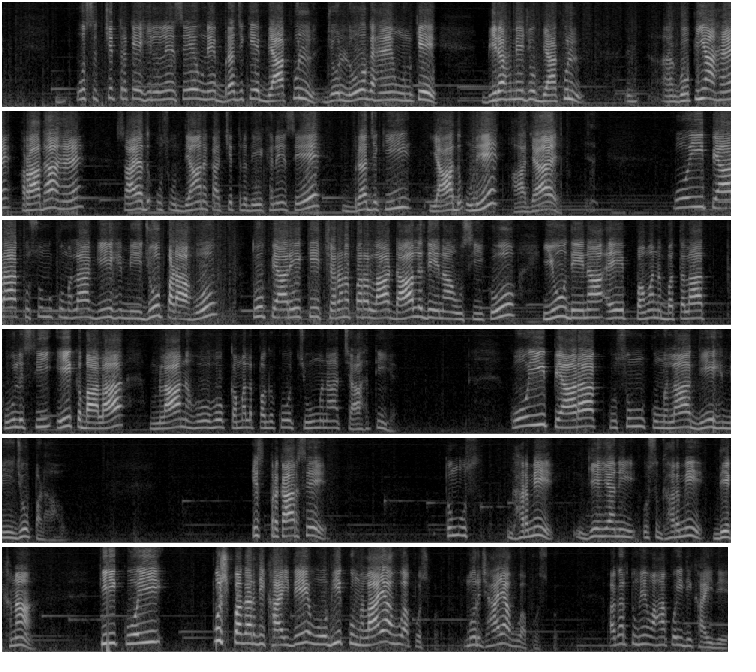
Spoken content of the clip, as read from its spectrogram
उस चित्र के हिलने से उन्हें ब्रज के व्याकुल जो लोग हैं, उनके विरह में जो व्याकुल गोपियाँ हैं, राधा हैं, शायद उस उद्यान का चित्र देखने से ब्रज की याद उन्हें आ जाए। कोई प्यारा कुसुम कुमला गेह में जो पड़ा हो तो प्यारे के चरण पर ला डाल देना उसी को। यूँ देना ए पवन बतला फूल सी एक बाला, म्लान हो हो कमल पग को चूमना चाहती है। कोई प्यारा कुसुम कुमला गेह में जो पड़ा हो। इस प्रकार से तुम उस घर में गेह यानी उस घर में देखना कि कोई पुष्प अगर दिखाई दे, वो भी कुम्हलाया हुआ पुष्प, मुरझाया हुआ पुष्प। अगर तुम्हें वहाँ कोई दिखाई दे,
